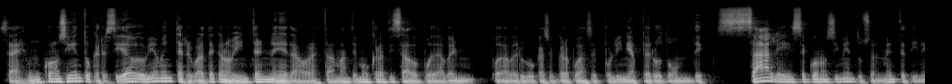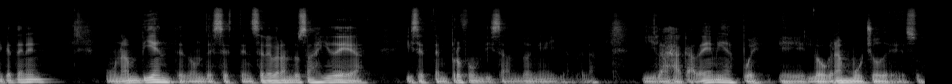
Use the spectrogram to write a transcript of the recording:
O sea, es un conocimiento que reside, obviamente, recuerda que no había internet, ahora está más democratizado, puede haber, puede haber educación que la puedas hacer por línea, pero donde sale ese conocimiento usualmente tiene que tener un ambiente donde se estén celebrando esas ideas y se estén profundizando en ellas. Y las academias, pues, eh, logran mucho de eso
